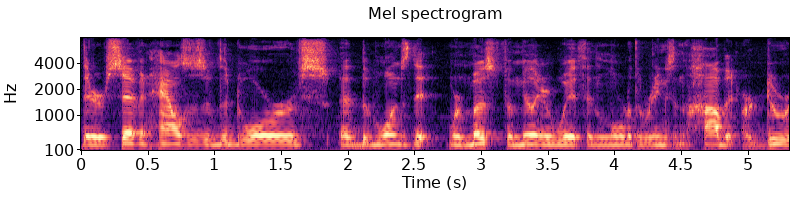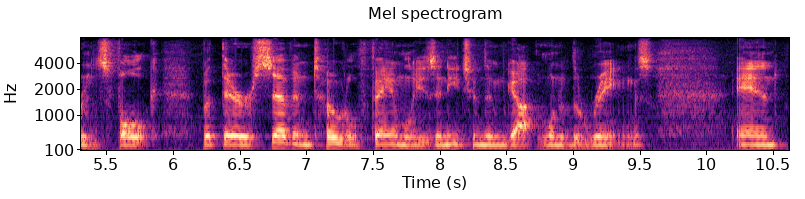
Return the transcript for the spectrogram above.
There are seven houses of the dwarves. Uh, the ones that we're most familiar with in Lord of the Rings and The Hobbit are Durin's folk, but there are seven total families, and each of them got one of the rings. And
